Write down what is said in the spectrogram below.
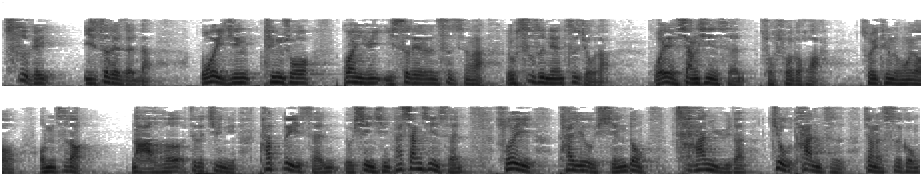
赐给以色列人的。我已经听说关于以色列人的事情了，有四十年之久的。我也相信神所说的话。所以听众朋友，我们知道。”哪和这个妓女，她对神有信心，她相信神，所以她也有行动参与了救探子这样的施工。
